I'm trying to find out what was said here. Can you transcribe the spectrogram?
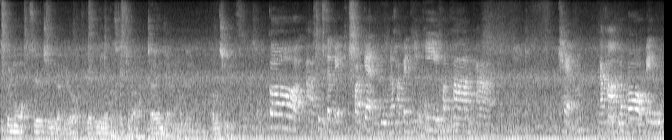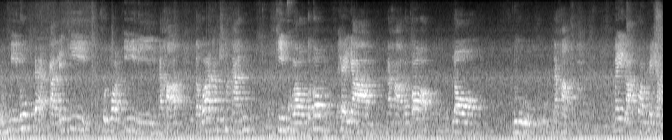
とても強いチームだけど逆に私たちはチャレンジャーなので楽しみです ก็อ่าถึงจะเป็นขอนแก่นอยู่นะคะ เป็นทีมที่ค่อนข้างอ่าแข็ง นะคะ แล้วก็เป็นมีรูปแบบการเล่นที่ฟุตบอลที่ดีนะคะ แต่ว่าทั้งนี้ทั้งนั้นทีมของเราก็ต้องพยายามนะคะ แล้วก็ลองดูนะคะ ไม่ละความพยายาม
